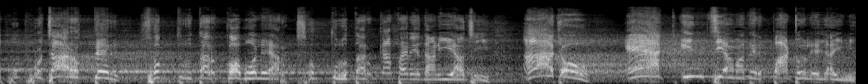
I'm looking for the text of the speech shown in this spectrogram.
অপপ্রচারকদের শত্রুতার কবলে আর শত্রুতার কাতারে দাঁড়িয়ে আছি, আজও এক ইঞ্চি আমাদের পাটলে যায়নি।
